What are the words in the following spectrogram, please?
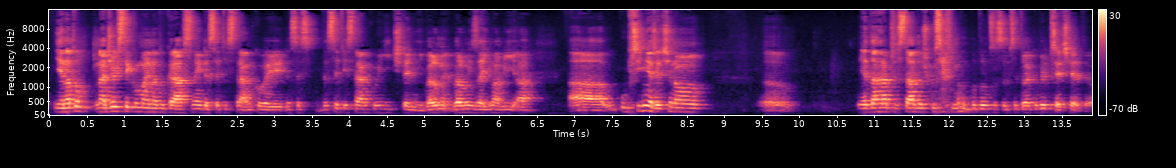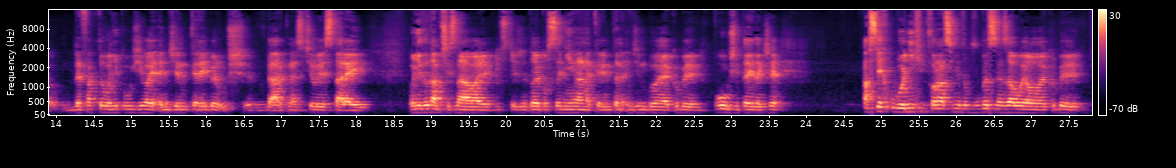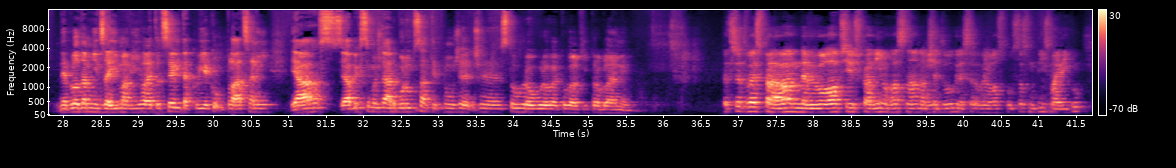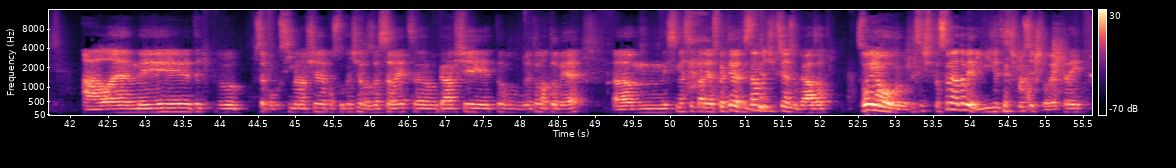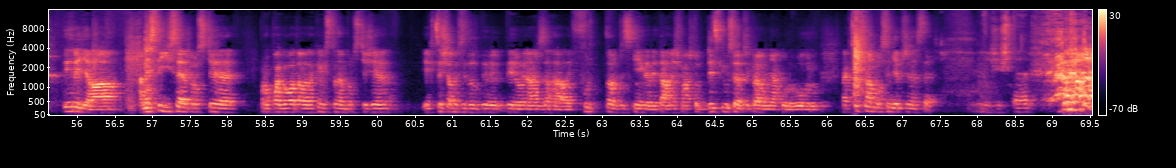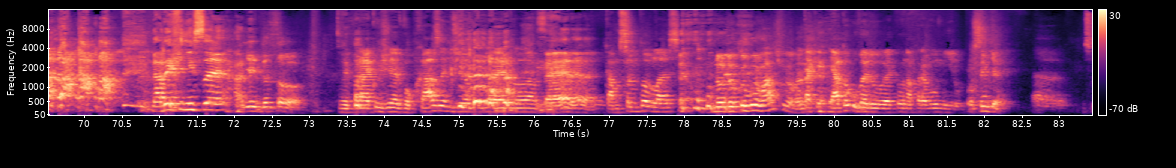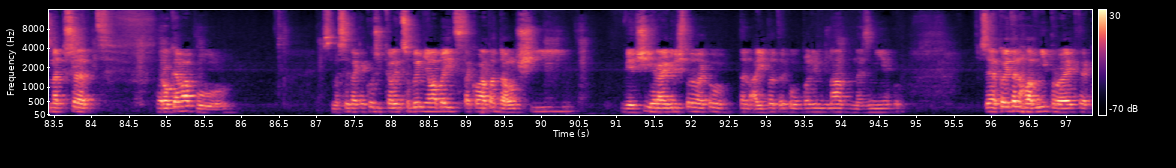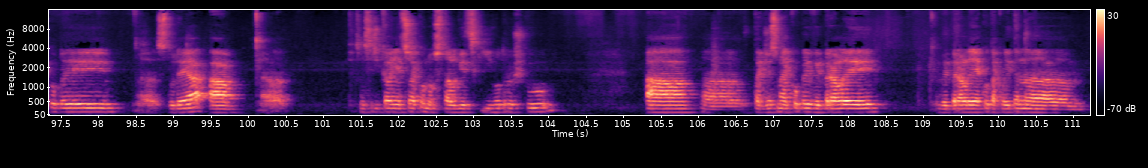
je na to, na joysticku mají na to krásný desetistránkový, deset, desetistránkový čtení, velmi, velmi zajímavý a, a upřímně řečeno, uh, mě ta hra přestala trošku zajímat po tom, co jsem si to jakoby přečet. Jo. De facto oni používají engine, který byl už v Darkness, čili je starý. Oni to tam přiznávají, prostě, že to je poslední hra, na kterým ten engine bude jakoby použitý, takže a z těch úvodních informací mě to vůbec nezaujalo, jakoby nebylo tam nic zajímavého, je to celý takový jako uplácaný. Já, já bych si možná do budoucna typnul, že, že s tou hrou budou jako velký problémy. Petře, tvoje zpráva nevyvolala příliš kladný ohlas na, na chatu, kde se objevila spousta smutných smajlíků, ale my teď se pokusíme naše posluchače rozveselit. Lukáši, to, bude to na tobě. Um, my jsme si tady, respektive ty jsi nám teď přines ukázat svoji novou hru. Ty jsi, to se mi na tobě líbí, že ty jsi prostě člověk, který ty hry dělá a nestydí se prostě propagovat, ale takovým stylem prostě, že je chceš, aby si to ty, ty novináři zahráli, furt to vždycky někde vytáhneš, máš to vždycky u sebe připravenou nějakou novou hru. Tak co se nám prosím tě přines teď? Ježiš, to je... Nadechni se a jeď do toho. To vypadá jako, že obcházím, že jo, jako, Ne, ne, ne. kam jsem to vlez. No do klubu rváčů, ale tak Tak já to uvedu jako na pravou míru. prosím tě. Eh, jsme před rokem a půl jsme si tak jako říkali, co by měla být taková ta další větší hra, když to jako ten iPad jako úplně možná nezní. Jako, to je jako i ten hlavní projekt jakoby eh, studia a eh, tak jsme si říkali něco jako nostalgického trošku. A, a takže jsme jakoby vybrali, vybrali jako takový ten eh,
